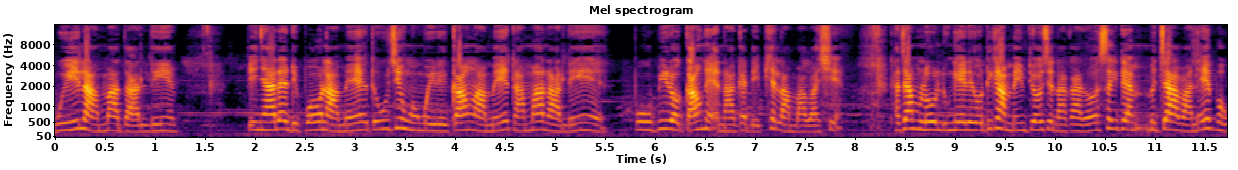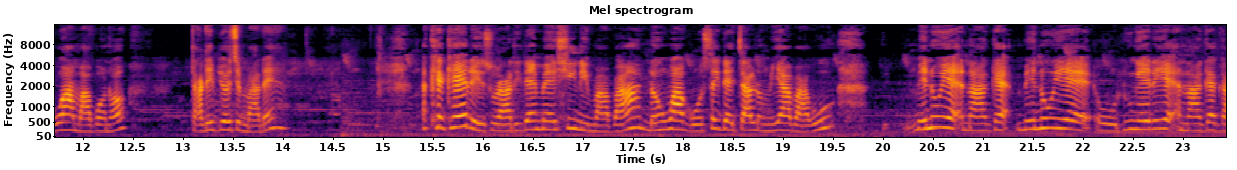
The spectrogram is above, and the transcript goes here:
မွေးလာမှသာလင်းပညာတတ်တွေပေါ်လာမယ်တူးချင်းဝင်ငွေတွေကောင်းလာမယ်ဒါမှသာလင်း ပို့ပြီးတော့ကောင်းတဲ့အနာဂတ်တွေဖြစ်လာမှာပါရှင်ဒါကြောင့်မလို့လူငယ်တွေကိုအဓိက main ပြောချင်တာကတော့စိတ်တက်မကြပါနဲ့ဘဝမှာပေါ့နော်ဒါလေးပြောချင်ပါတယ်အခက်ခဲတွေဆိုတာဒီတိုင်းပဲရှိနေမှာပါလုံးဝကိုစိတ်တက်ကြလို့မရပါဘူးမင်းတို့ရဲ့အနာဂတ်မင်းတို့ရဲ့ဟိုလူငယ်တွေရဲ့အနာဂတ်က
